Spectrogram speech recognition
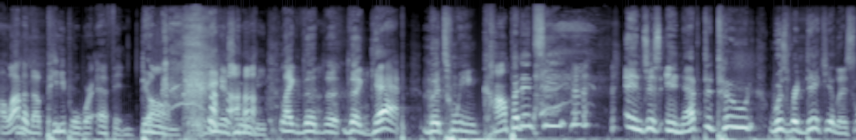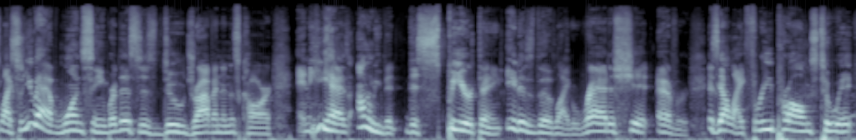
A lot of the people were effing dumb in this movie. Like the the the gap between competency and just ineptitude was ridiculous. Like, so you have one scene where this is dude driving in his car, and he has I don't even this spear thing. It is the like raddest shit ever. It's got like three prongs to it.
